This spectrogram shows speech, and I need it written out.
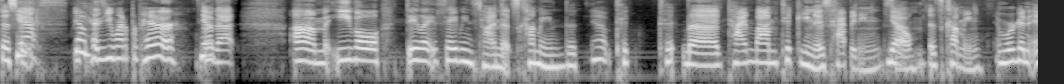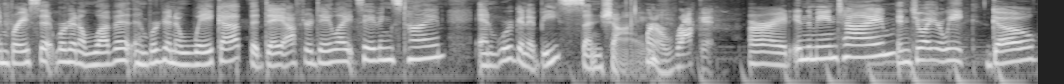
this week. Yes. Because you want to prepare for that um, evil daylight savings time that's coming. The Yep. tick, tick, the time bomb ticking is happening. So Yep. it's coming. And we're going to embrace it. We're going to love it. And we're going to wake up the day after daylight savings time and we're going to be sunshine. We're going to rock it. All right. In the meantime, Enjoy your week. go,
